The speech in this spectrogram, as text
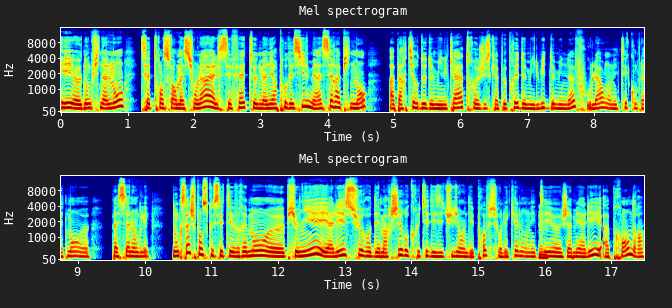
Et euh, donc finalement, cette transformation-là, elle s'est faite de manière progressive, mais assez rapidement, à partir de 2004 jusqu'à peu près 2008-2009, où là, on était complètement euh, passé à l'anglais. Donc ça, je pense que c'était vraiment euh, pionnier et aller sur des marchés, recruter des étudiants et des profs sur lesquels on n'était mmh. jamais allé, apprendre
